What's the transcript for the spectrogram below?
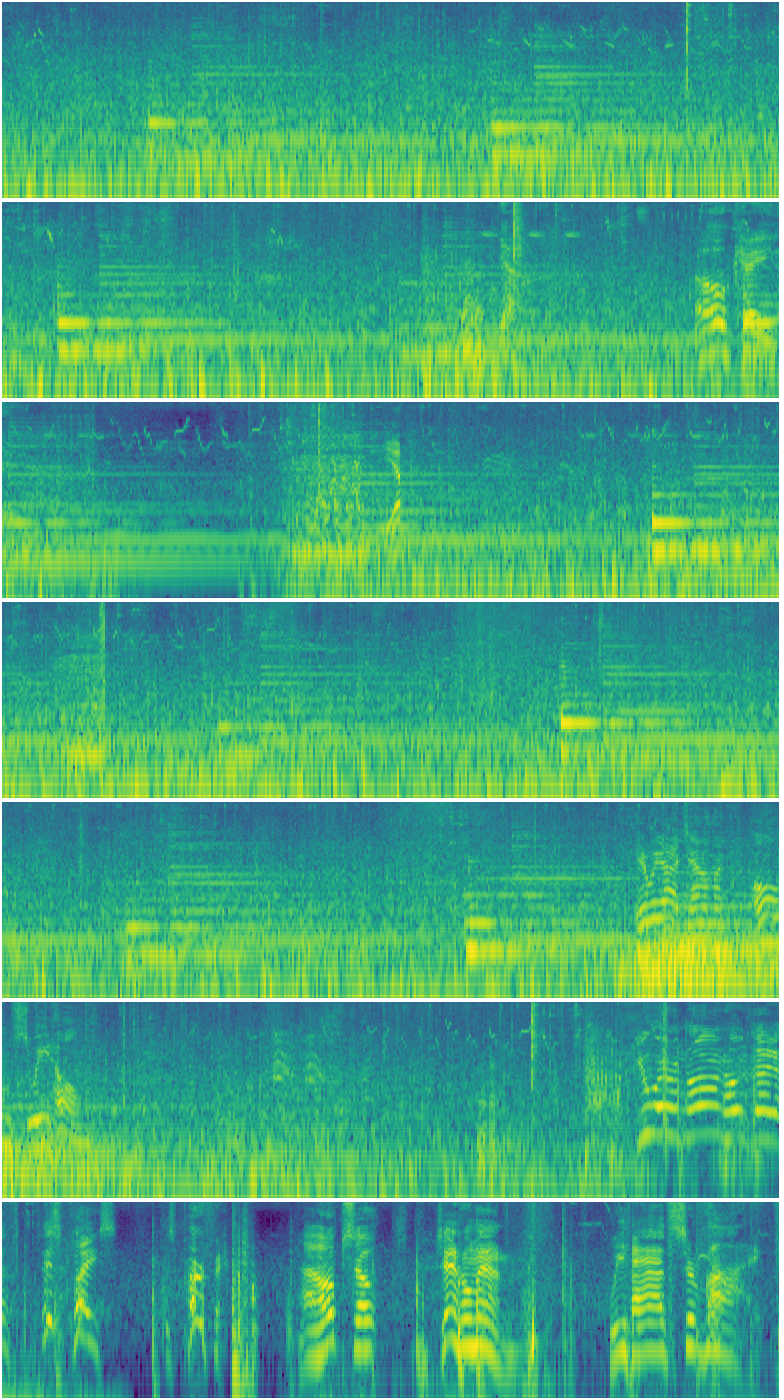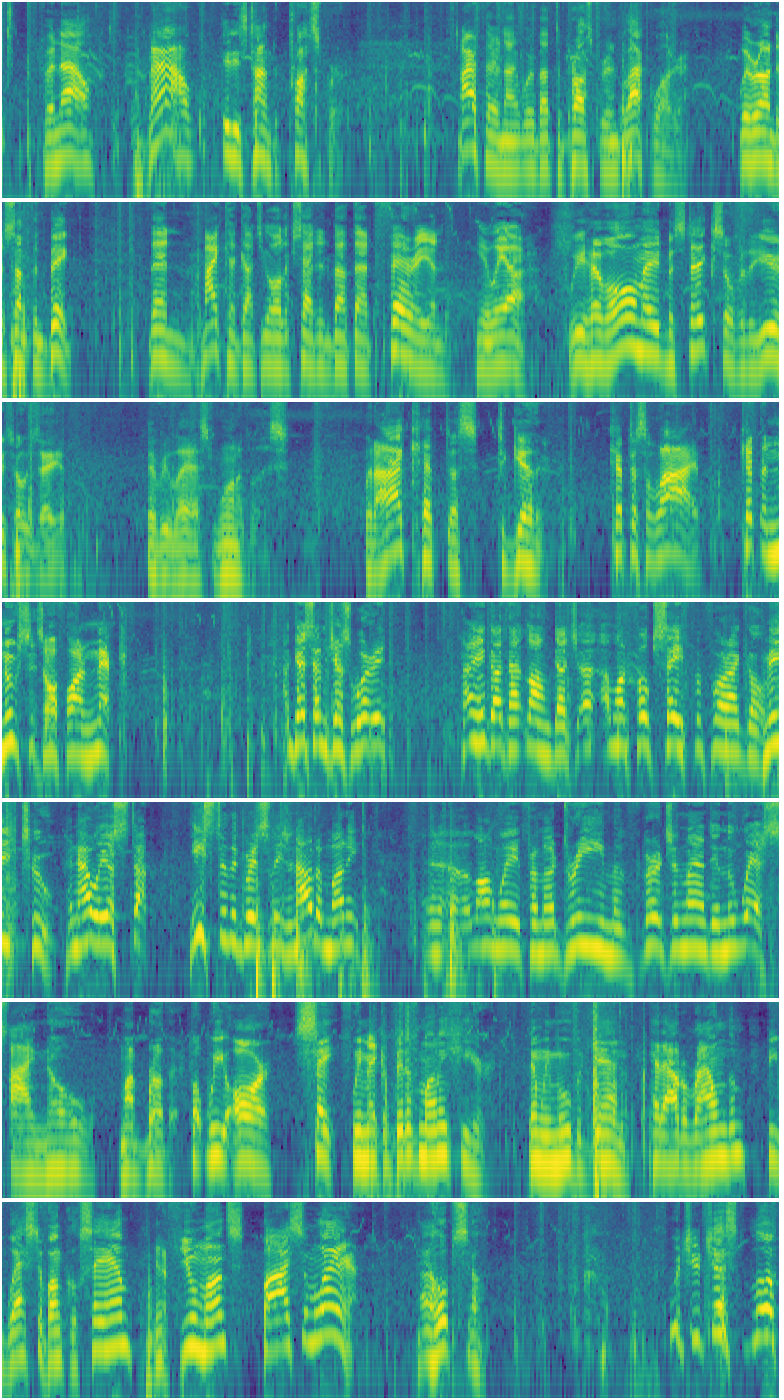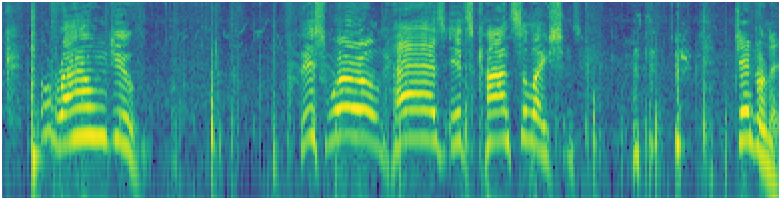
Sweet home. You weren't wrong, Hosea. This place is perfect. I hope so. Gentlemen, we have survived. For now. Now, it is time to prosper. Arthur and I were about to prosper in Blackwater. We were onto something big. Then Micah got you all excited about that ferry, and here we are. We have all made mistakes over the years, Hosea. Every last one of us. But I kept us together. Kept us alive. Kept the nooses off our neck. I guess I'm just worried. I ain't got that long, Dutch. I, I want folks safe before I go. Me too. And now we are stuck, east of the Grizzlies and out of money, and a, a long way from our dream of virgin land in the west. I know, my brother. But we are safe. We make a bit of money here. Then we move again, head out around them, be west of Uncle Sam. In a few months, buy some land. I hope so. Would you just look around you? This world has its consolations. Gentlemen,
